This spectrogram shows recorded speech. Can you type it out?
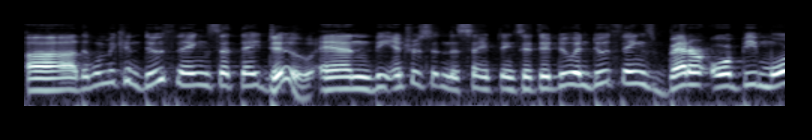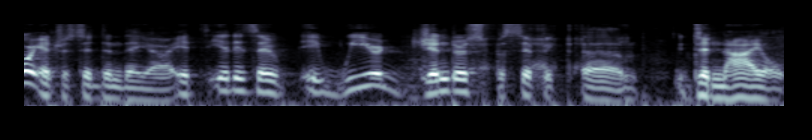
uh, that women can do things that they do and be interested in the same things that they do and do things better or be more interested than they are. It, it is a, a weird gender specific um, denial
